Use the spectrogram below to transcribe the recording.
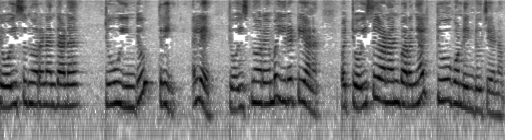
ടോയ്സ് എന്ന് പറയുന്നത് എന്താണ്? ടു ഇന്റു ത്രീ അല്ലേ? ടോയ്സ് എന്ന് പറയുമ്പോൾ ഇരട്ടിയാണ്. അപ്പൊ ടോയ്സ് കാണാൻ പറഞ്ഞാൽ ടു കൊണ്ട് ഇന്റു ചെയ്യണം.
